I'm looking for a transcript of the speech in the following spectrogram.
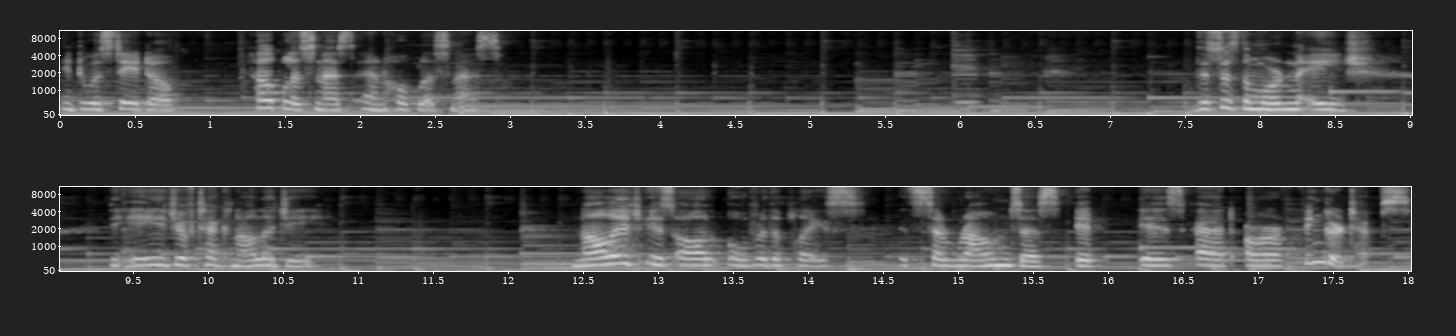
into a state of helplessness and hopelessness. This is the modern age, the age of technology. Knowledge is all over the place, it surrounds us, it is at our fingertips.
